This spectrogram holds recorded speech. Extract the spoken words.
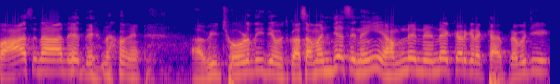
पास ना आने देना है अभी छोड़ दीजिए उसको। असमंजस नहीं है, हमने निर्णय करके रखा है। प्रभु जी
